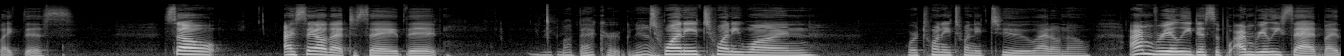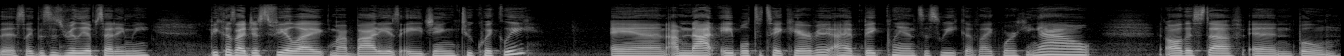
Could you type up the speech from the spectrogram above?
like this. So, I say all that to say that Make my back hurt now. 2021 or 2022 i don't know i'm really disappointed i'm really sad by this like this is really upsetting me because i just feel like my body is aging too quickly and i'm not able to take care of it i have big plans this week of like working out all this stuff and boom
